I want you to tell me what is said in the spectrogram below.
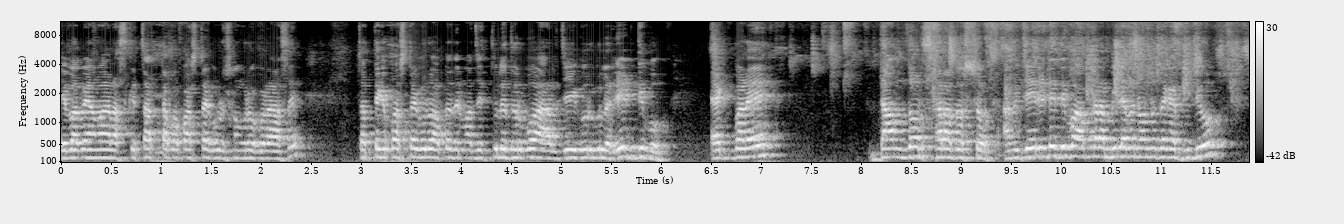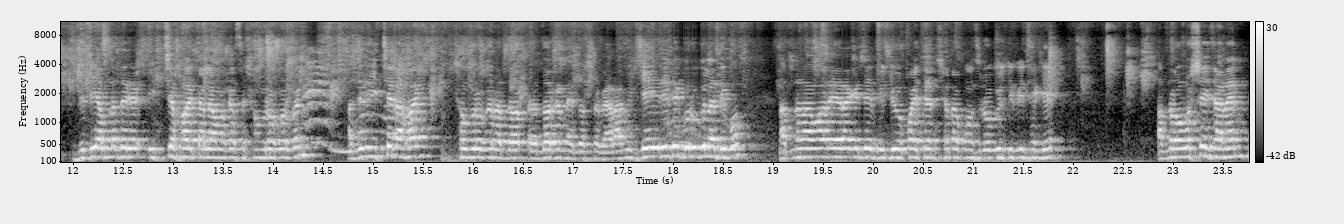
এভাবে আমার আজকে চারটা বা পাঁচটা গরু সংগ্রহ করা আছে। চার থেকে পাঁচটা গরু আপনাদের মাঝে তুলে ধরবো আর যেই গরুগুলো রেট দিব, একবারে দাম দর ছাড়া দর্শক, আমি যে রেটে দেবো আপনারা মিলাবেন অন্য জায়গায় ভিডিও যদি আপনাদের ইচ্ছে হয় তাহলে আমার কাছে সংগ্রহ করবেন। আর যদি ইচ্ছে না হয়, সংগ্রহ করার দর- দরকার নেই দর্শক। আর আমি যে রেটে গরুগুলা দিব, আপনারা আমার এর আগে যে ভিডিও পাইতেন সেটা পৌঁছ রবিল টিভি থেকে, আপনারা অবশ্যই জানেন,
